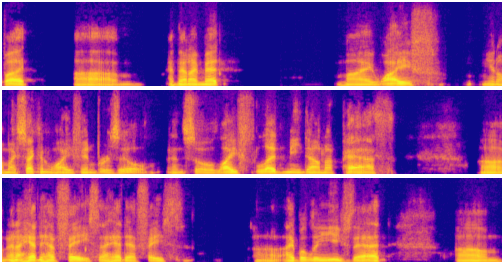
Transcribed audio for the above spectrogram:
But um, and then I met my wife, you know, my second wife in Brazil, and so life led me down a path, um, and I had to have faith. I had to have faith. Uh, I believe that um,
